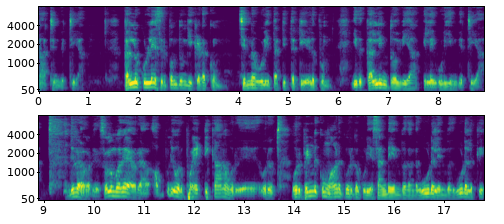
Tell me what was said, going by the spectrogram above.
காற்றின் வெற்றியா? கல்லுக்குள்ளே சிற்பம் தூங்கி கிடக்கும். சின்ன ஊழி தட்டி தட்டி எழுப்பும். இது கல்லின் தோல்வியா இல்லை ஒளியின் வெற்றியா? அப்படின்னு அவர் சொல்லும்போதே அவர் அப்படி ஒரு பொயட்டிக்கான ஒரு ஒரு ஒரு பெண்ணுக்கும் ஆணுக்கும் இருக்கக்கூடிய சண்டை என்பது அந்த ஊடல் என்பது ஊடலுக்கு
